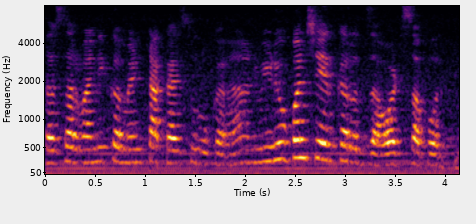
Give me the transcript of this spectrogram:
तर सर्वांनी कमेंट टाकायला सुरू करा आणि व्हिडिओ पण शेअर करत जा व्हॉट्सअपवरती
